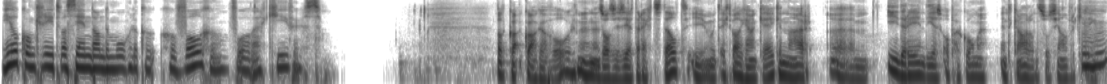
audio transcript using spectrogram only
Heel concreet, wat zijn dan de mogelijke gevolgen voor werkgevers? qua, gevolgen, en zoals je zeer terecht stelt, je moet echt wel gaan kijken naar um, iedereen die is opgekomen in het kader van de sociale verkiezingen. Mhm.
